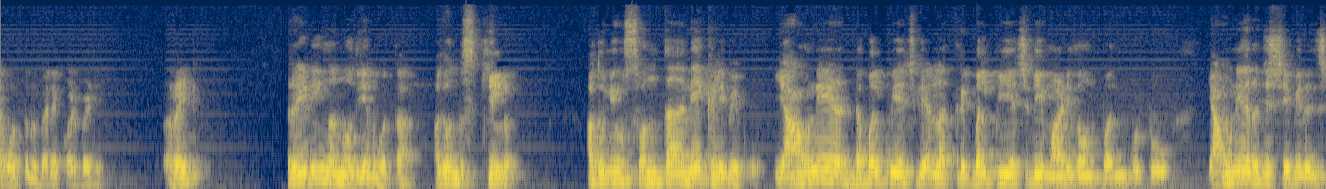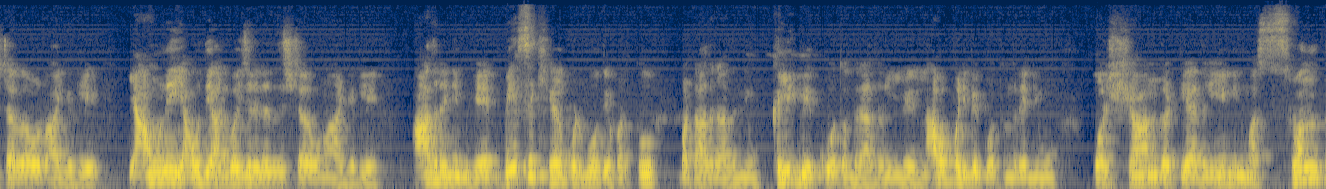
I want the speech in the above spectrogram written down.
ಯಾವತ್ತೂ ಬೆಲೆ ಕೊಡಬೇಡಿ. ರೈಟ್ ಟ್ರೇಡಿಂಗ್ ಅನ್ನೋದು ಏನು ಗೊತ್ತಾ? ಅದೊಂದು ಸ್ಕಿಲ್ ಅದು ನೀವು ಸ್ವಂತನೇ ಕಲಿಬೇಕು. ಯಾವನೇ ಡಬಲ್ ಪಿ ಎಚ್ ಡಿ ಅಲ್ಲ ತ್ರಿಬಲ್ ಪಿ ಎಚ್ ಡಿ ಮಾಡಿದವನು ಬಂದ್ಬಿಟ್ಟು, ಯಾವನೇ ರಜಿಸ್ಟರ್ ಸೆಬಿ ರಿಜಿಸ್ಟರ್ ಆಗಿರಲಿ, ಯಾವನೇ ಯಾವುದೇ ಅಡ್ವೈಸರಿ ರಿಜಿಸ್ಟರ್ ಅವನು ಆಗಿರಲಿ, ಆದರೆ ನಿಮಗೆ ಬೇಸಿಕ್ ಹೇಳ್ಕೊಡ್ಬೋದು ಹೊರತು ಬಟ್ ಆದರೆ ಅದನ್ನ ನೀವು ಕಲಿಬೇಕು ಅಂತಂದರೆ ಅದರಲ್ಲಿ ಲಾಭ ಪಡಿಬೇಕು ಅಂತಂದ್ರೆ ನೀವು ವರ್ಷಾನುಗಟ್ಲೆ ಅದರಲ್ಲಿ ನಿಮ್ಮ ಸ್ವಂತ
